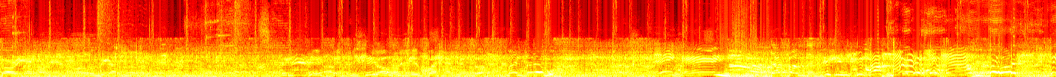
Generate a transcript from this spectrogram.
Sorry. Don't do that. you all believe what happened to us. Man, terrible. Hey! Hey! Start from the...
